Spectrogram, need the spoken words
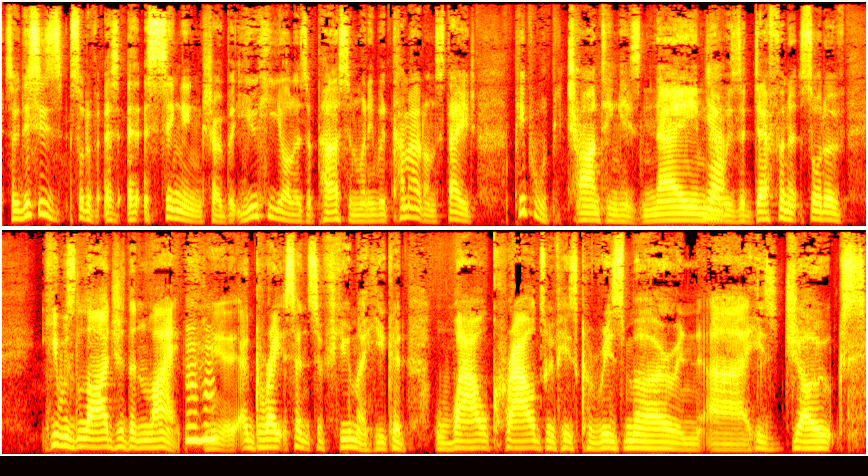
So this is sort of a, a- a singing show, but Yoo Hee-yeol as a person, when he would come out on stage, people would be chanting his name. Yeah. There was a definite sort of he was larger than life, Mm-hmm. a great sense of humor. He could wow crowds with his charisma and uh, his jokes.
